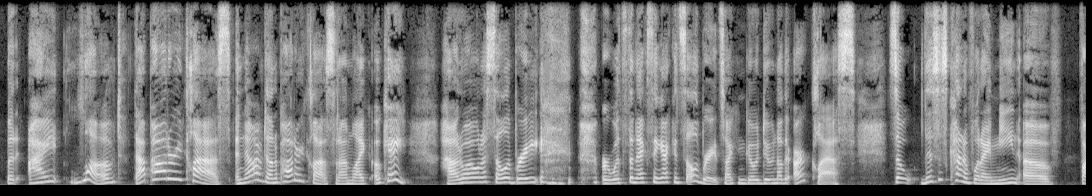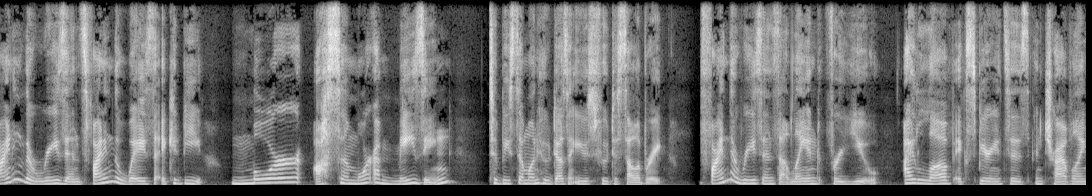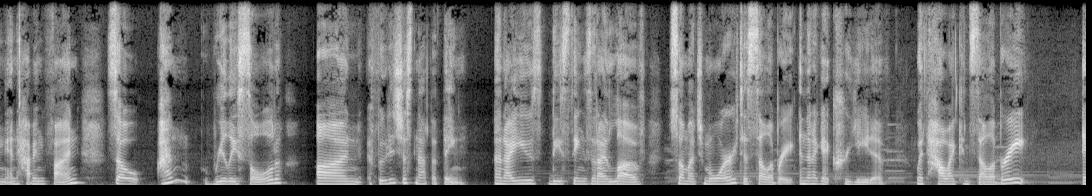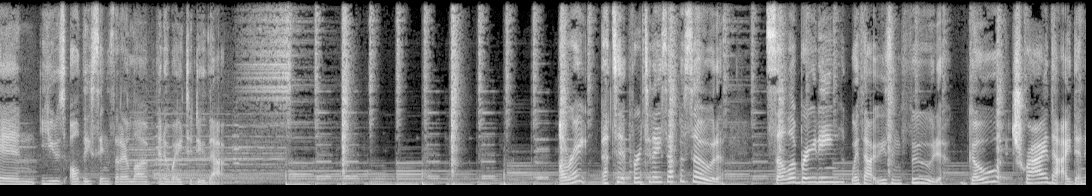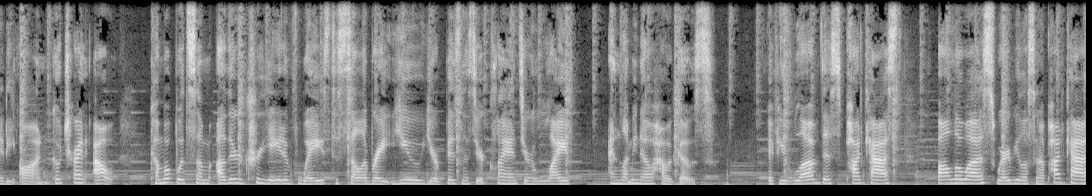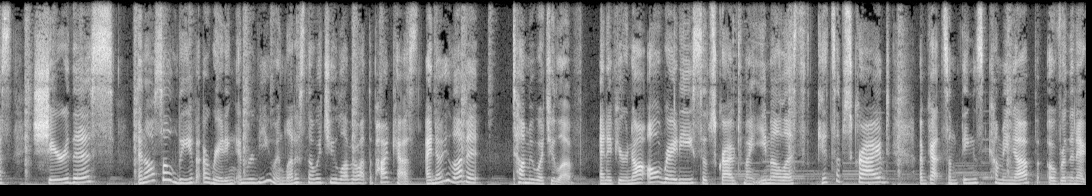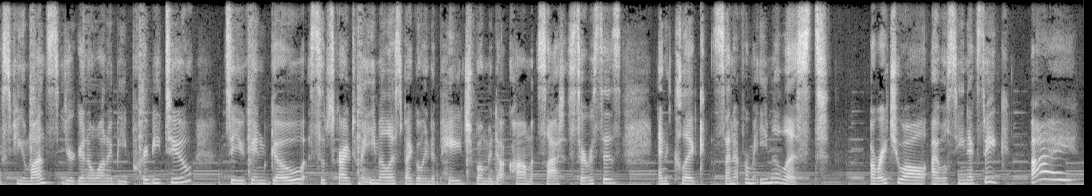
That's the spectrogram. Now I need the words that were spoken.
but I loved that pottery class. And now I've done a pottery class and I'm like, okay, how do I want to celebrate? or what's the next thing I can celebrate so I can go do another art class? So this is kind of what I mean of finding the reasons, finding the ways that it could be more awesome, more amazing to be someone who doesn't use food to celebrate. Find the reasons that land for you. I love experiences and traveling and having fun. So I'm really sold on food is just not the thing. And I use these things that I love so much more to celebrate. And then I get creative with how I can celebrate and use all these things that I love in a way to do that. All right, that's it for today's episode. Celebrating without using food. Go try that identity on, go try it out come up with some other creative ways to celebrate you, your business, your clients, your life, and let me know how it goes. If you love this podcast, follow us wherever you listen to podcasts, share this, and also leave a rating and review and let us know what you love about the podcast. I know you love it. Tell me what you love. And if you're not already subscribed to my email list, get subscribed. I've got some things coming up over the next few months you're going to want to be privy to. So you can go subscribe to my email list by going to paigebowman.com slash services and click sign up for my email list. All right, you all, I will see you next week. Bye.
